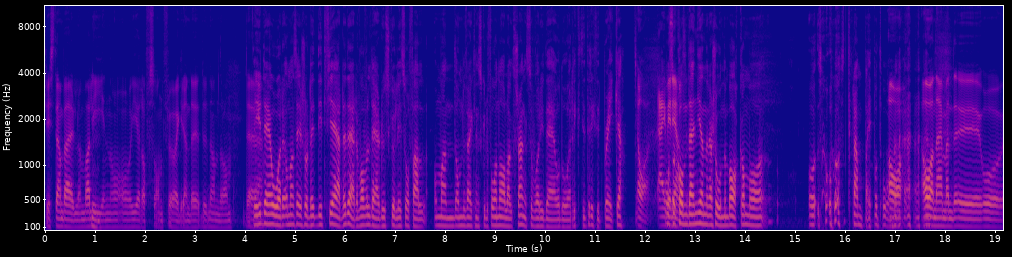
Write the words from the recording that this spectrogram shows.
Christian Berglund, Wallin mm. och Elofsson, Frögren, det du nämnde dem. Det... det är ju det året, om man säger så, det, ditt fjärde där, det var väl där du skulle i så fall, om, man, om du verkligen skulle få en A-lagschans så var det ju det och då riktigt, riktigt breaka. Ja, nej, och så kom inte. den generationen bakom och, och, och, och trampa i på tårna. Ja, ja, nej men det, och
